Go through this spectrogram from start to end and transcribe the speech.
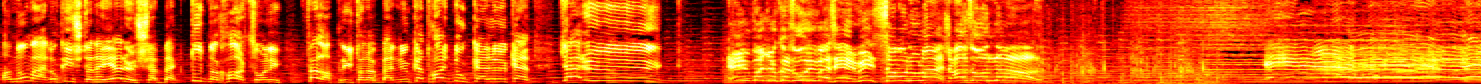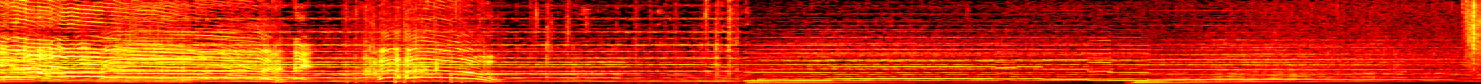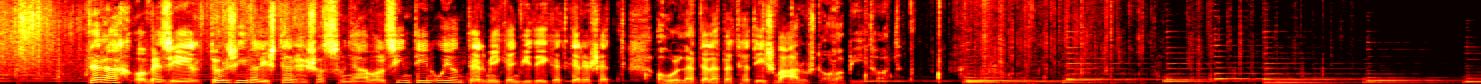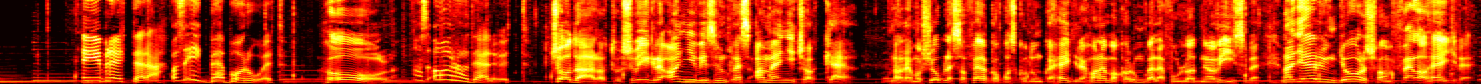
A nomádok istenei erősebbek, tudnak harcolni, felaprítanak bennünket, hagynunk kell őket! Gyerünk! Én vagyok az új vezér, visszavonulás azonnal! Terach a vezér törzsével és terhes asszonyával szintén olyan termékeny vidéket keresett, ahol letelepedhet és várost alapíthat. Ébredj, Terach! Az ég beborult! Hol? Az orrod előtt. Csodálatos! Végre annyi vízünk lesz, amennyi csak kell. Na de most jobb lesz, ha felkapaszkodunk a hegyre, ha nem akarunk belefulladni a vízbe. Na gyerünk gyorsan fel a hegyre!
